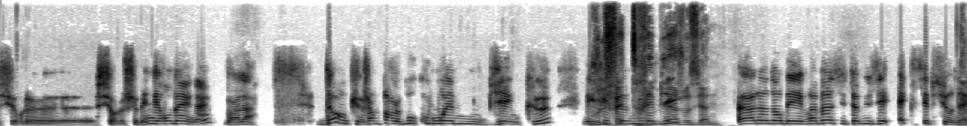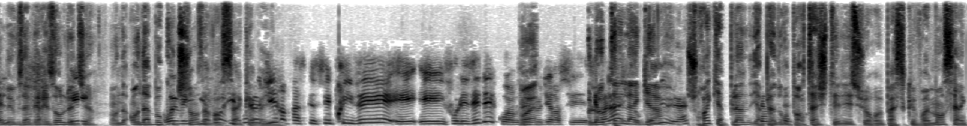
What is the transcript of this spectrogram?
sur le sur le chemin des Romains, hein, voilà. Donc j'en parle beaucoup moins bien qu'eux, mais vous le c'est faites très musée- bien, Josiane. Ah non non, mais vraiment c'est un musée Non, exceptionnel. mais vous avez raison de le Et- dire. On a, on a beaucoup Ouais, de chance d'avoir ça à Il faut le Cavaillon. dire parce que c'est privé et, et il faut les aider quoi. Ouais. je veux dire, c'est L'hôtel voilà, Gare. hein. Je crois qu'il y a plein, de- il y a plein de reportages télé sur eux parce que vraiment c'est un Oui.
